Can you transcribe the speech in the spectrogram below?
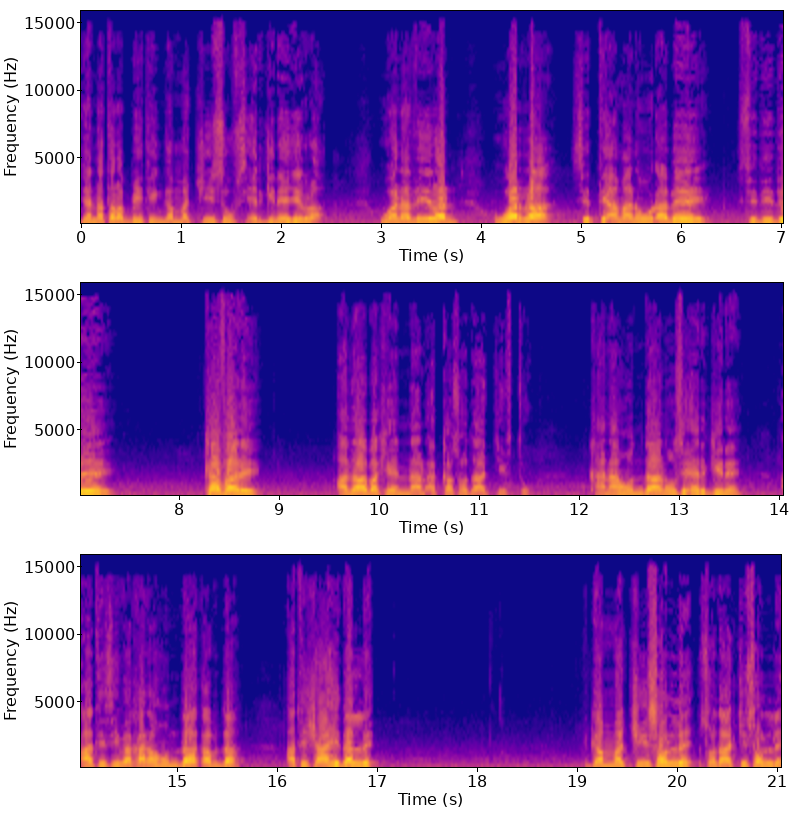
jannata rabbiitiin gammachiisuuf si erginee jirra wanadhiiran warra sitti amanuu dhabee si didee kafare adaaba kennaan akka sodaachiftu kana hundaanuu si ergine ati sifa kana hundaa qabda ati shaahidalle gammachiisolle sodaachisolle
